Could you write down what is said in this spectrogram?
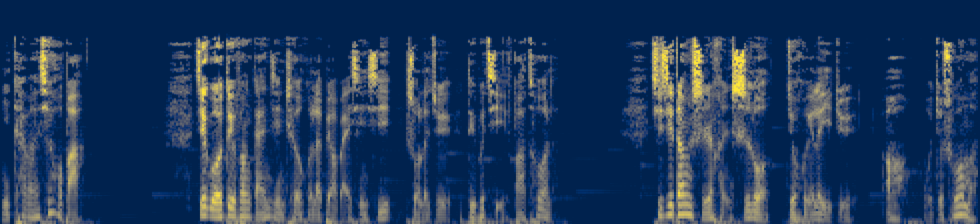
你开玩笑吧？”结果对方赶紧撤回了表白信息，说了句：“对不起，发错了。”琪琪当时很失落，就回了一句：“哦，我就说嘛，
